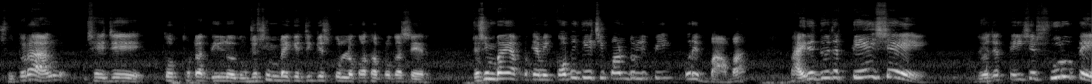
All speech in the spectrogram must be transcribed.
সুতরাং সেই যে তথ্যটা দিল এবং জসিম ভাইকে জিজ্ঞেস করল কথা প্রকাশের জসিম ভাই, আপনাকে আমি কবে দিয়েছি পাণ্ডুলিপি? ওরে বাবা। ভাইরে দুই হাজার তেইশে দুই হাজার তেইশের শুরুতে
